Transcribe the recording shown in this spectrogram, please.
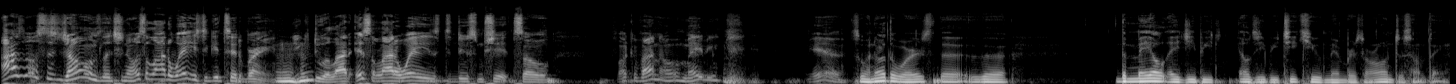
Osmosis Jones let you know it's a lot of ways to get to the brain. You can do a lot. It's a lot of ways to do some shit. So, fuck if I know. Maybe. yeah. So in other words, the the the male LGBT, LGBTQ members are onto something.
